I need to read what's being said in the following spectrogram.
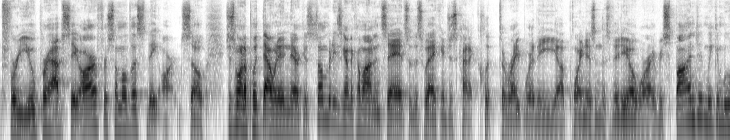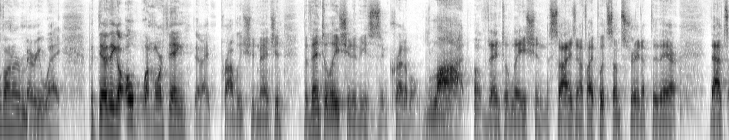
for you perhaps they are, for some of us they aren't. So just want to put that one in there because somebody's going to come on and say it, so this way I can just kind of clip to right where the uh, point is in this video where I respond and we can move on our merry way. But there they go. Oh, one more thing that I probably should mention. The ventilation in these is incredible. Lot of ventilation, the size. Now if I put substrate up to there, that's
